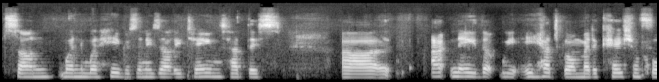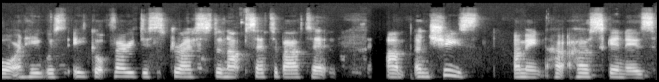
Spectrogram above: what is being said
son, when when he was in his early teens, had this uh, acne that we he had to go on medication for, and he was he got very distressed and upset about it. Um, and she's, I mean, her, her skin is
